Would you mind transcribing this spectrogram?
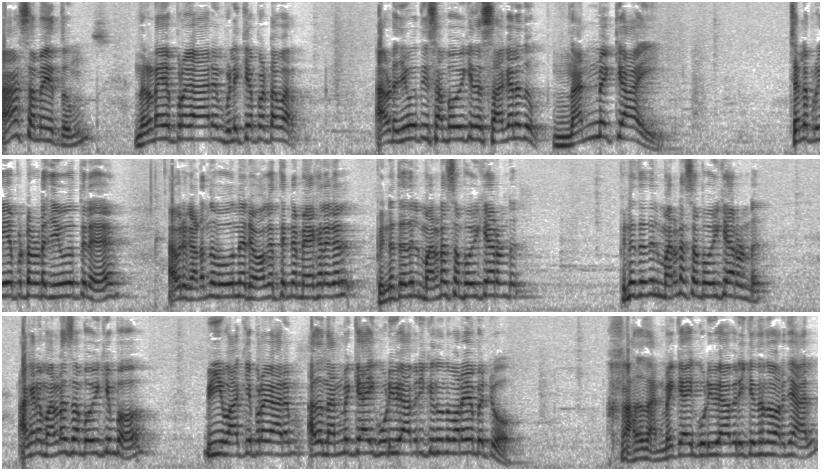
ആ സമയത്തും നിർണയപ്രകാരം വിളിക്കപ്പെട്ടവർ അവരുടെ ജീവിതത്തിൽ സംഭവിക്കുന്ന സകലതും നന്മയ്ക്കായി. ചില പ്രിയപ്പെട്ടവരുടെ ജീവിതത്തിൽ അവർ കടന്നു പോകുന്ന രോഗത്തിന്റെ മേഖലകൾ പിന്നത്തേതിൽ മരണം സംഭവിക്കാറുണ്ട്. പിന്നത്തേതിൽ മരണം സംഭവിക്കാറുണ്ട്. അങ്ങനെ മരണം സംഭവിക്കുമ്പോൾ ഈ വാക്യപ്രകാരം അത് നന്മയ്ക്കായി കൂടി വ്യാപരിക്കുന്നു എന്ന് പറയാൻ പറ്റുമോ അത് നന്മയ്ക്കായി കൂടി വ്യാപരിക്കുന്നു എന്ന് പറഞ്ഞാൽ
